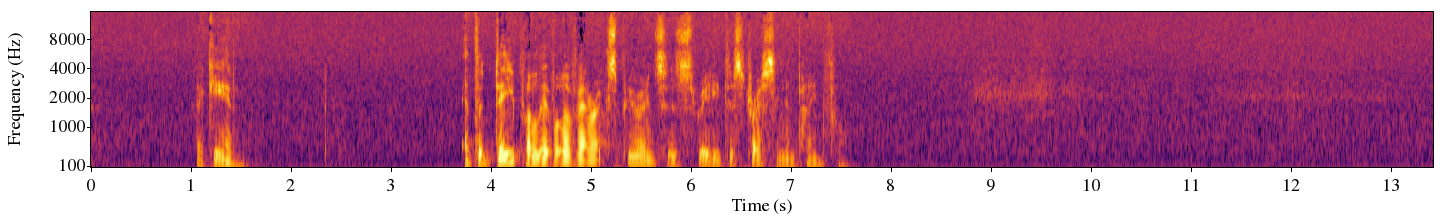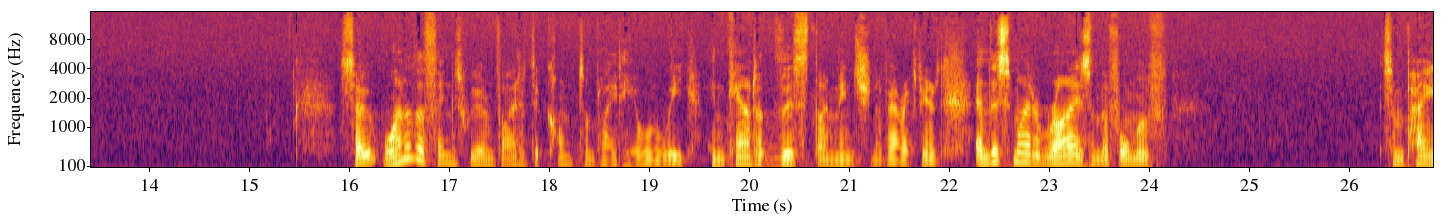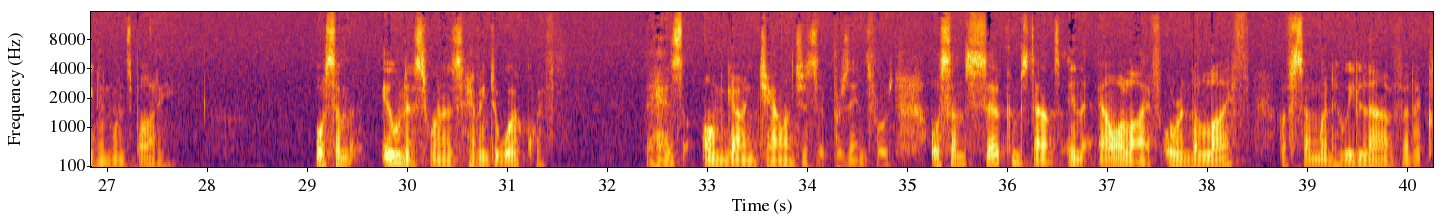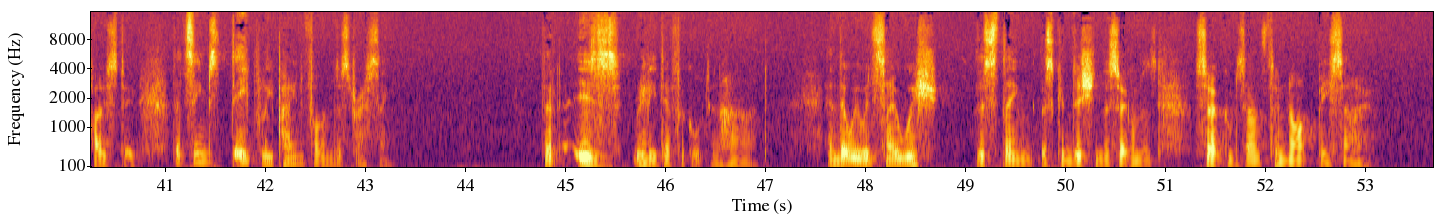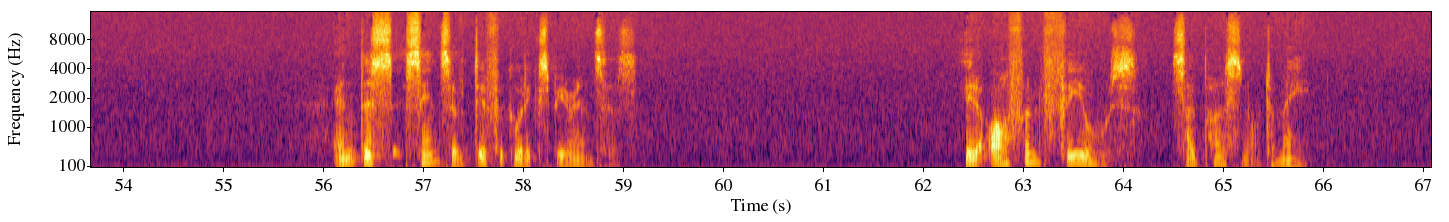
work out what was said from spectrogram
again, at the deeper level of our experience is really distressing and painful. So, one of the things we're invited to contemplate here when we encounter this dimension of our experience, and this might arise in the form of some pain in one's body or some illness one is having to work with that has ongoing challenges it presents for us or some circumstance in our life or in the life of someone who we love and are close to that seems deeply painful and distressing that is really difficult and hard and that we would so wish this thing, this condition, this circumstance, circumstance to not be so. And this sense of difficult experiences, it often feels so personal to me.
